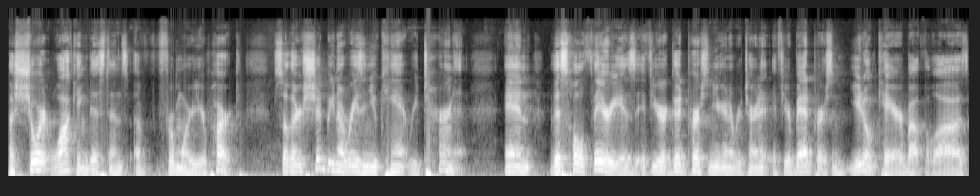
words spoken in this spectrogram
a short walking distance of from where you're parked. So there should be no reason you can't return it. And this whole theory is if you're a good person, you're going to return it. If you're a bad person, you don't care about the laws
